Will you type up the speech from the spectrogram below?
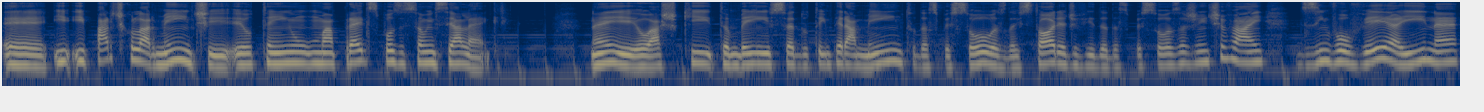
É, e, e, particularmente, eu tenho uma predisposição em ser alegre. Né? E eu acho que também isso é do temperamento das pessoas, da história de vida das pessoas. A gente vai desenvolver aí, né,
